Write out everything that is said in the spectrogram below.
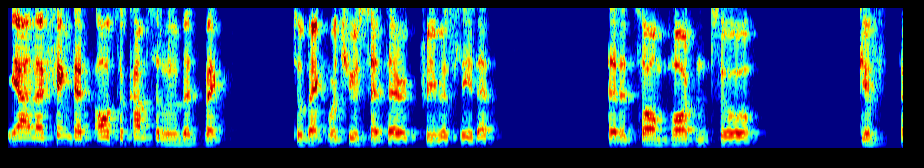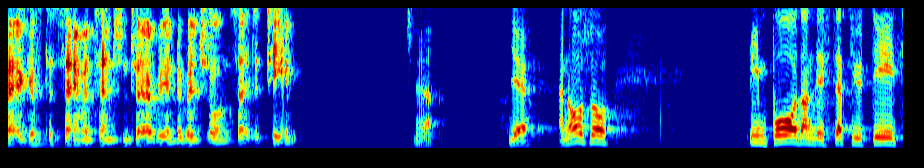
yeah and i think that also comes a little bit back to back what you said derek previously that that it's so important to give give the same attention to every individual inside the team. Yeah. Yeah and also important is that you teach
